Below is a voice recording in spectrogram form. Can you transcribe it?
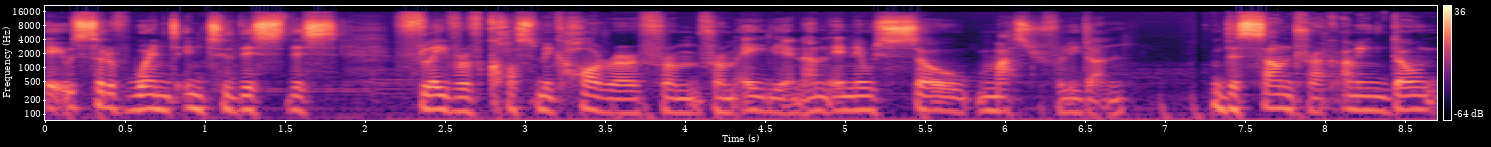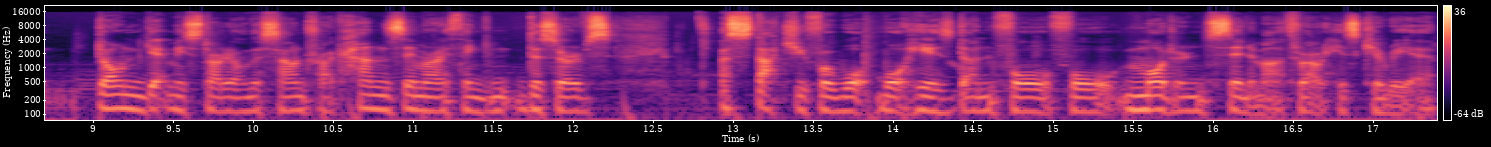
it was sort of went into this this flavor of cosmic horror from from Alien, and, and it was so masterfully done. The soundtrack, I mean, don't don't get me started on the soundtrack. Hans Zimmer, I think, deserves a statue for what what he has done for for modern cinema throughout his career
